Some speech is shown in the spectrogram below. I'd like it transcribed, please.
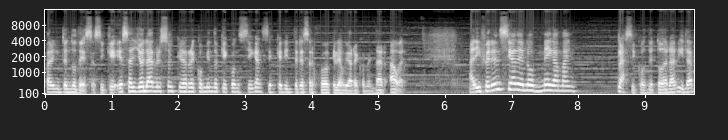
para Nintendo DS. Así que esa es yo la versión que les recomiendo que consigan si es que les interesa el juego que les voy a recomendar ahora. A diferencia de los Mega Man clásicos de toda la vida,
